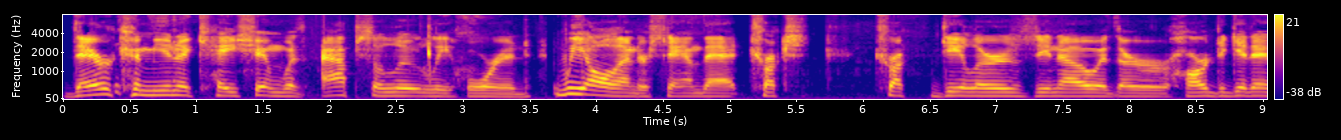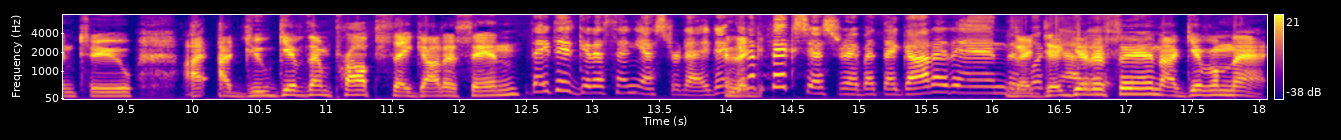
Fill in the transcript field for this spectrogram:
Their communication was absolutely horrid. We all understand that trucks truck dealers, you know, they're hard to get into. I, I do give them props. They got us in. They did get us in yesterday. Didn't And get they- it fixed yesterday, but they got it in. to They did get it. us in. I give them that.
